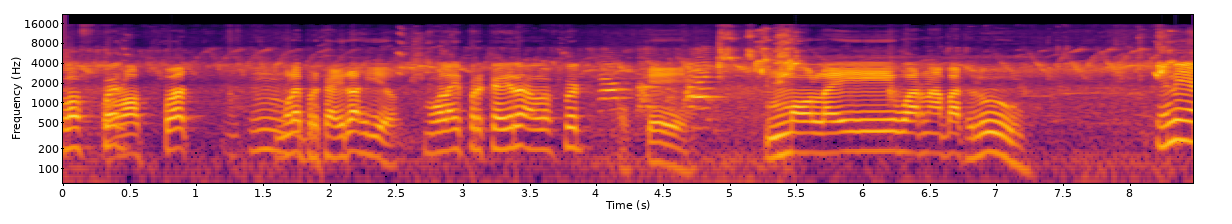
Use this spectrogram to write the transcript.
lovebird, Robot Hmm. mulai bergairah ya. mulai bergairah lovebird. Oke. Mulai warna apa dulu? Ini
